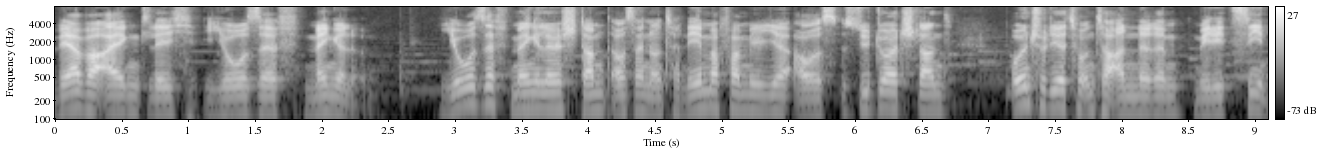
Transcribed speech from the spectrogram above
Wer war eigentlich Josef Mengele? Josef Mengele stammt aus einer Unternehmerfamilie aus Süddeutschland und studierte unter anderem Medizin.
